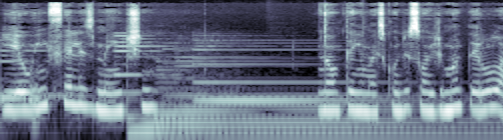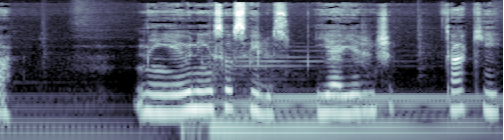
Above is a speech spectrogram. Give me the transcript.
e eu, infelizmente, não tenho mais condições de mantê-lo lá. Nem eu, nem os seus filhos. E aí a gente tá aqui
